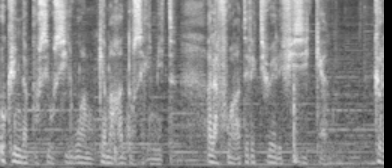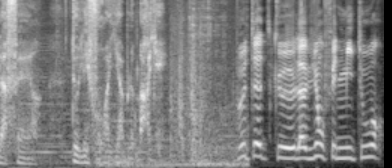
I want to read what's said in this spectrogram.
aucune n'a poussé aussi loin mon camarade dans ses limites, à la fois intellectuelles et physiques, que l'affaire de l'effroyable marié. Peut-être que l'avion fait demi-tour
